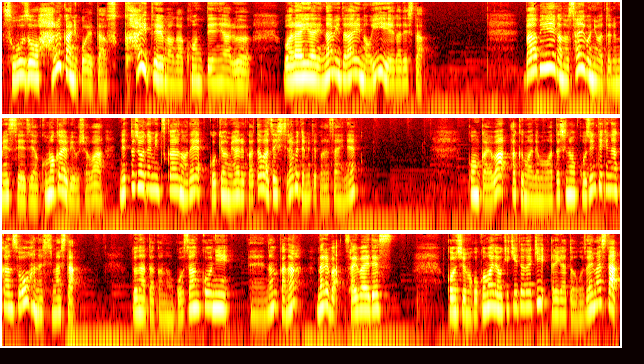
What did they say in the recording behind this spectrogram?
想像をはるかに超えた深いテーマが根底にある笑いあり涙ありのいい映画でした。バービー映画の最後にわたるメッセージや細かい描写はネット上で見つかるのでご興味ある方はぜひ調べてみてくださいね。今回はあくまでも私の個人的な感想をお話ししました。どなたかのご参考に、えー、なるかな？なれば幸いです。今週もここまでお聴きいただきありがとうございました。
